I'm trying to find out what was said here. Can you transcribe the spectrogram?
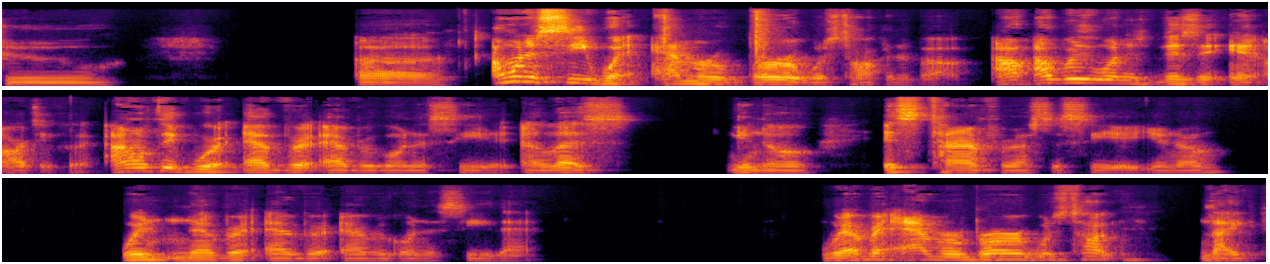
to. Uh, I want to see what Admiral Byrd was talking about. I, I really want to visit Antarctica. I don't think we're ever, ever going to see it unless, you know, it's time for us to see it. You know, we're never, ever, ever going to see that. Wherever Admiral Byrd was talking, like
